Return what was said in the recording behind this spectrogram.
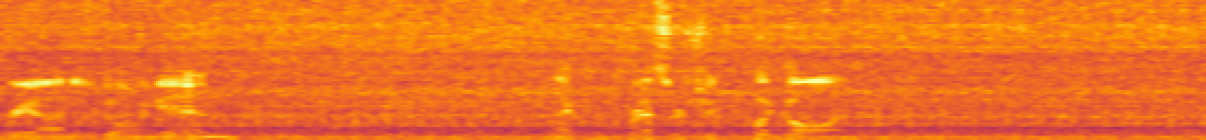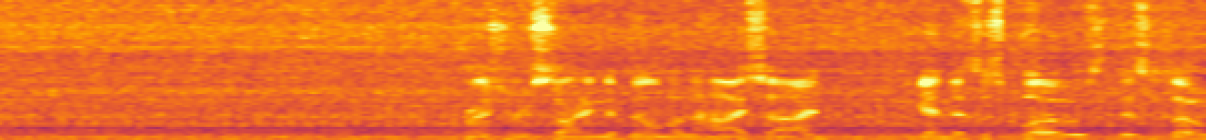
Freon is going in. That compressor should click on. Is starting to build on the high side. Again, this is closed, this is open.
